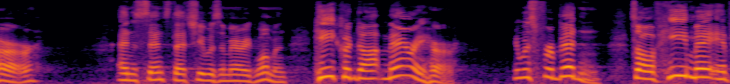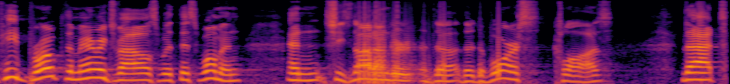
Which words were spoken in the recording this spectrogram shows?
her, and the sense that she was a married woman, he could not marry her. It was forbidden. So if he may, if he broke the marriage vows with this woman, and she's not under the, the divorce clause, that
